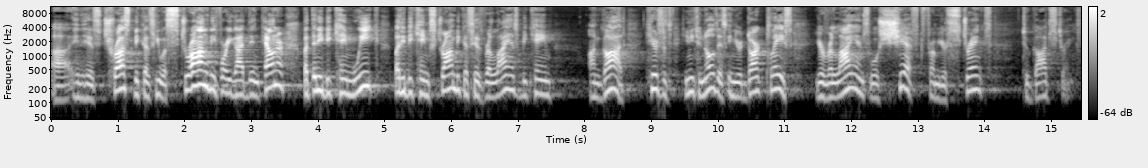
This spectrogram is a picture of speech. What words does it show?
uh, in his trust because he was strong before he got the encounter. But then he became weak, but he became strong because his reliance became on God. Here's the, you need to know this in your dark place, your reliance will shift from your strength to God's strength.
